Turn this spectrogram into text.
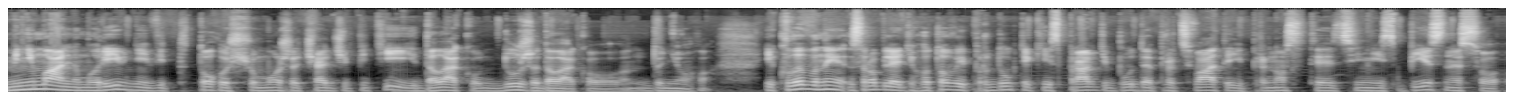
мінімальному рівні від того, що може ChatGPT, і далеко, дуже далеко до нього. І коли вони зроблять готовий продукт, який справді буде працювати і приносити цінність бізнесу,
